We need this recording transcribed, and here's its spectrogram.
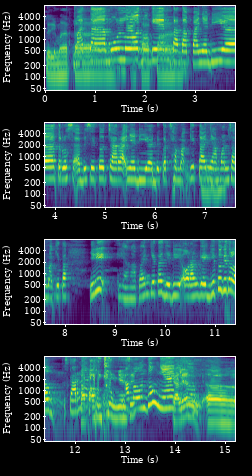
dari mata, mata, mulut, tatapan. mungkin tatapannya dia, terus abis itu caranya dia deket sama kita, Hmm. nyaman sama kita. Jadi ya ngapain kita jadi orang kayak gitu gitu loh? Karena Apa untungnya sih? apa untungnya? Kalian eh,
